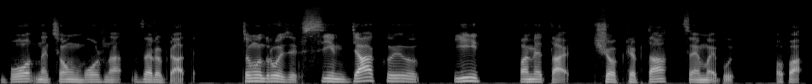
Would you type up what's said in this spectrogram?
бо на цьому можна заробляти. Тому, друзі, всім дякую і пам'ятайте, що крипта це майбутнє. Па-па.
